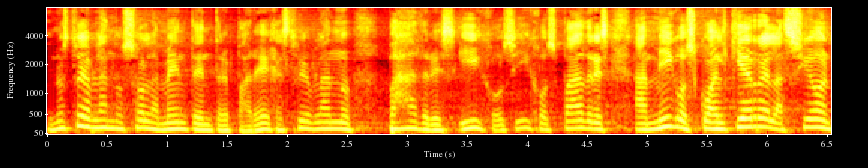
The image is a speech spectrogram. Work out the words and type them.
Y no estoy hablando solamente entre parejas, estoy hablando padres, hijos, hijos, padres, amigos, cualquier relación.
